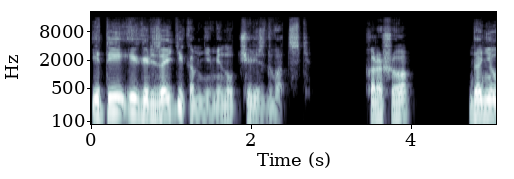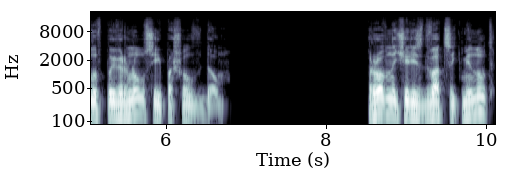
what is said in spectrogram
«И ты, Игорь, зайди ко мне минут через двадцать». «Хорошо». Данилов повернулся и пошел в дом. Ровно через двадцать минут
